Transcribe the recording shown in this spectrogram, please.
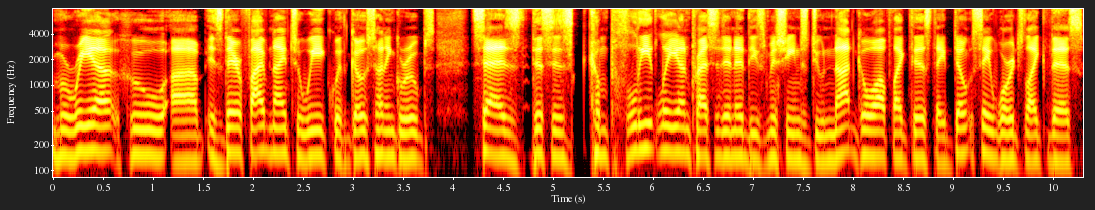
Maria, who uh, is there five nights a week with ghost hunting groups, says this is completely unprecedented. These machines do not go off like this. They don't say words like this.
